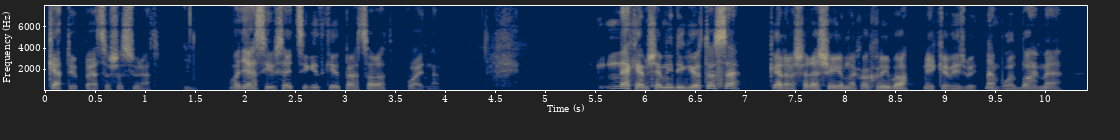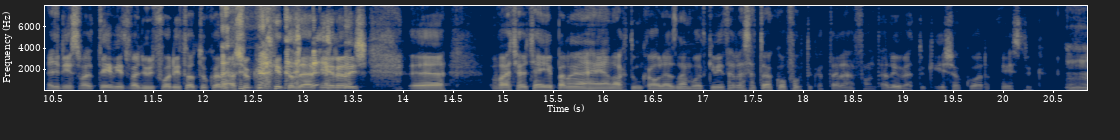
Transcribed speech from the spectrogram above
kettő perces a szünet. Vagy elszívsz egy cigit két perc alatt, vagy nem. Nekem sem mindig jött össze, kedves feleségemnek akkoriban még kevésbé. Nem volt baj, mert egyrészt vagy a tévét vagy úgy fordítottuk, hogy lássuk itt az erkéről is, vagy hogyha éppen olyan helyen laktunk, ahol ez nem volt kivitelezhető, akkor fogtuk a telefont, elővettük, és akkor néztük. Uh-huh.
